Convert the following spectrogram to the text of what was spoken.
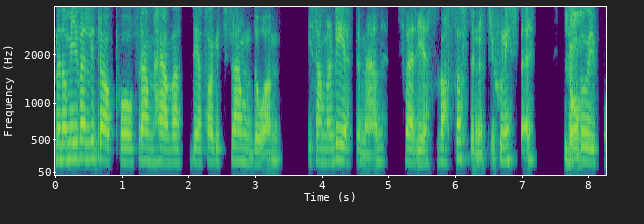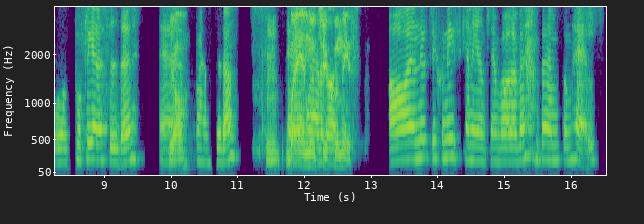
Men de är ju väldigt bra på att framhäva att det har tagits fram då i samarbete med Sveriges vassaste nutritionister. Ja. Det står ju på, på flera sidor eh, ja. på hemsidan. Mm. Vad är en eh, nutritionist? Då, ja, en nutritionist kan egentligen vara vem, vem som helst.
